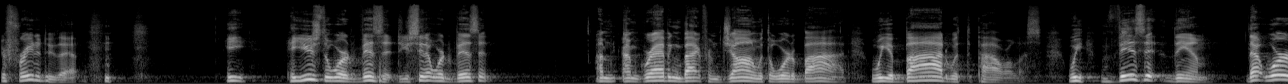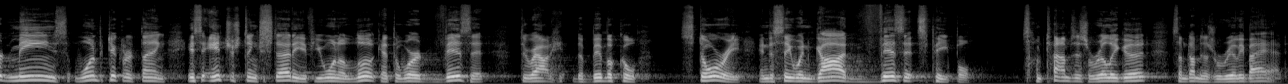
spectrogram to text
You're free to do that. he, he used the word visit. Do you see that word visit? I'm, I'm grabbing back from John with the word abide. We abide with the powerless, we visit them. That word means one particular thing. It's an interesting study if you want to look at the word visit throughout the biblical story and to see when God visits people. Sometimes it's really good, sometimes it's really bad.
